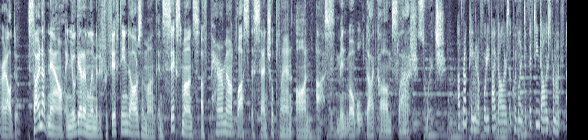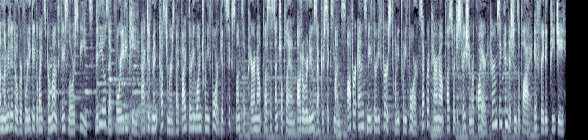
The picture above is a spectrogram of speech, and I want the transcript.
All right, I'll do it. Sign up now and you'll get unlimited for $15 a month and six months of Paramount Plus Essential Plan on us. Mintmobile.com slash switch. Upfront payment of $45 equivalent to $15 per month. Unlimited over 40 gigabytes per month. Face lower speeds. Videos at 480p. Active Mint customers by 531.24 get six months of Paramount Plus Essential Plan. Auto renews after six months. Offer ends May 31st, 2024. Separate Paramount Plus registration required. Terms and conditions apply if rated PG.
